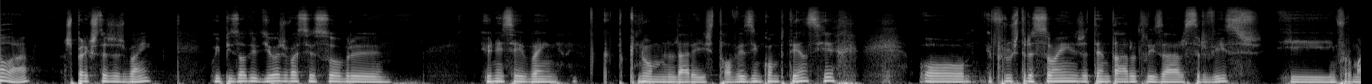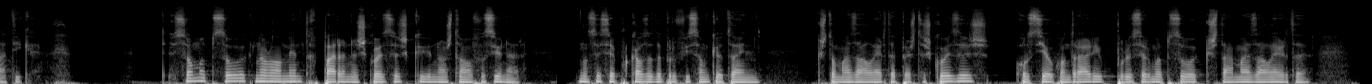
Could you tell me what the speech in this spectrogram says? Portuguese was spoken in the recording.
Olá, espero que estejas bem. O episódio de hoje vai ser sobre. Eu nem sei bem que, nome lhe dar a isto. Talvez incompetência ou frustrações a tentar utilizar serviços e informática. Eu sou uma pessoa que normalmente repara nas coisas que não estão a funcionar. Não sei se é por causa da profissão que eu tenho que estou mais alerta para estas coisas ou se é o contrário, por eu ser uma pessoa que está mais alerta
